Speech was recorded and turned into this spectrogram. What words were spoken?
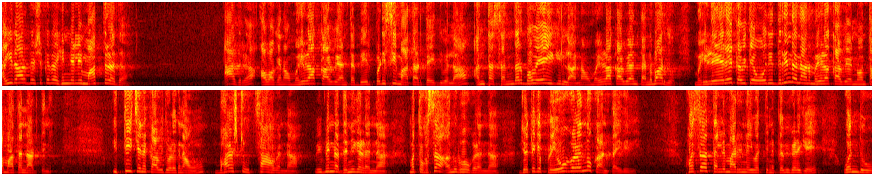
ಐದಾರು ದಶಕದ ಹಿನ್ನೆಲೆ ಮಾತ್ರ ಅದ. ಆದ್ರೆ ಅವಾಗ ನಾವು ಮಹಿಳಾ ಕಾವ್ಯ ಅಂತ ಬೇರ್ಪಡಿಸಿ ಮಾತಾಡ್ತಾ ಇದ್ವಲ್ಲ ಅಂಥ ಸಂದರ್ಭವೇ ಈಗಿಲ್ಲ. ನಾವು ಮಹಿಳಾ ಕಾವ್ಯ ಅಂತ ಅನ್ನಬಾರ್ದು ಮಹಿಳೆಯರೇ ಕವಿತೆ ಓದಿದ್ದರಿಂದ ನಾನು ಮಹಿಳಾ ಕಾವ್ಯ ಅನ್ನುವಂಥ ಮಾತನ್ನಾಡ್ತೀನಿ. ಇತ್ತೀಚಿನ ಕಾವ್ಯದೊಳಗೆ ನಾವು ಬಹಳಷ್ಟು ಉತ್ಸಾಹವನ್ನು, ವಿಭಿನ್ನ ದನಿಗಳನ್ನು ಮತ್ತು ಹೊಸ ಅನುಭವಗಳನ್ನು, ಜೊತೆಗೆ ಪ್ರಯೋಗಗಳನ್ನು ಕಾಣ್ತಾ ಇದ್ದೀವಿ. ಹೊಸ ತಲೆಮಾರಿನ ಇವತ್ತಿನ ಕವಿಗಳಿಗೆ ಒಂದು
